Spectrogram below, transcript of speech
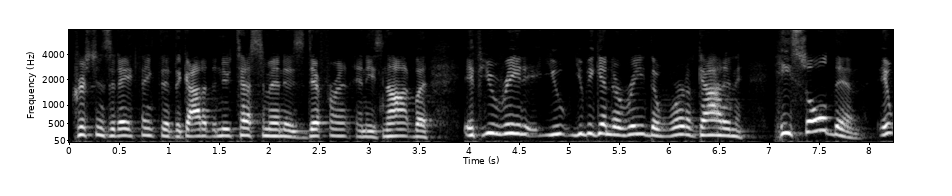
Christians today think that the God of the New Testament is different, and he's not. But if you read, you, you begin to read the Word of God, and he sold them. It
